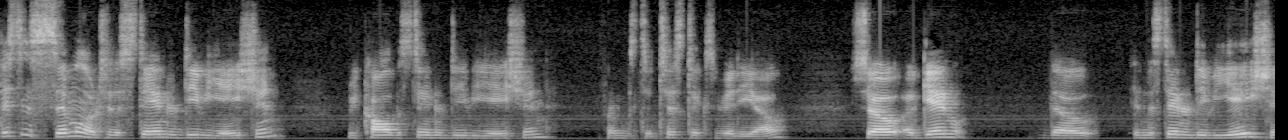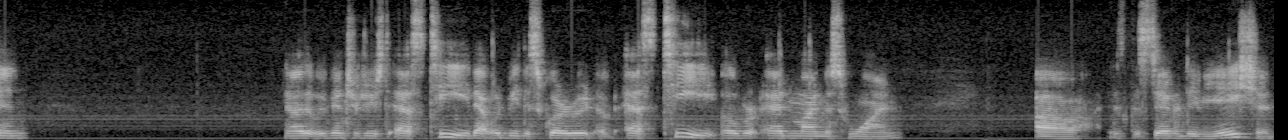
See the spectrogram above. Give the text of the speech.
This is similar to the standard deviation. Recall the standard deviation from the statistics video. So again, though, in the standard deviation, now that we've introduced st, that would be the square root of st over n minus 1 uh, is the standard deviation.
